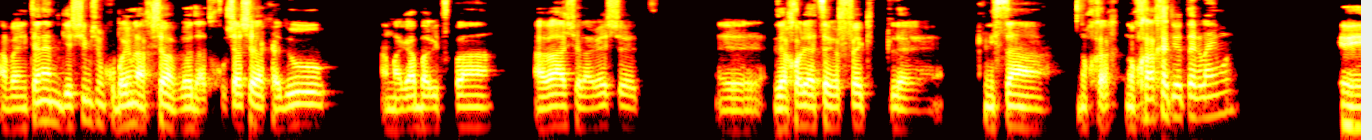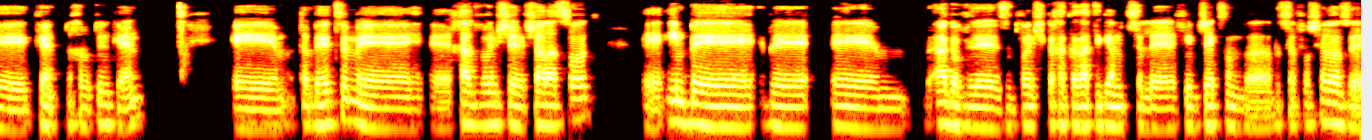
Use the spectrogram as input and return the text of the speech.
אבל אני אתן להם דגשים שמחוברים לעכשיו, לא יודע, התחושה של הכדור, המגע ברצפה, הרעש של הרשת, אה, זה יכול לייצר אפקט לכניסה נוכח, נוכחת יותר לאימון? אה, כן, לחלוטין כן. אה, אתה בעצם, אחד הדברים שאפשר לעשות, אם אגב, זה דברים שככה קראתי גם אצל פיל ג'קסון בספר שלו, זה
